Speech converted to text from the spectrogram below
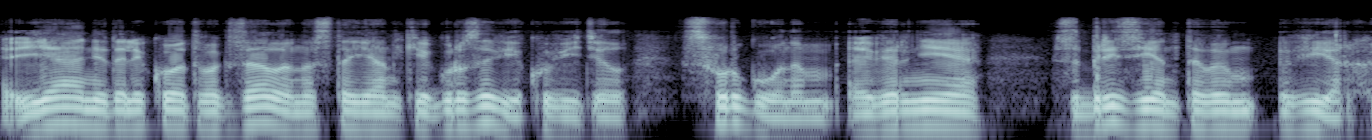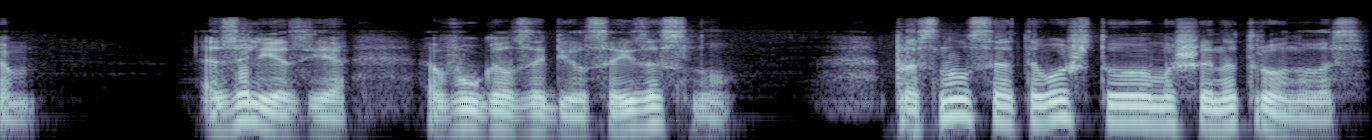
Я недалеко от вокзала на стоянке грузовик увидел, с фургоном, вернее, с брезентовым верхом. Залез я, в угол забился и заснул. Проснулся от того, что машина тронулась.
